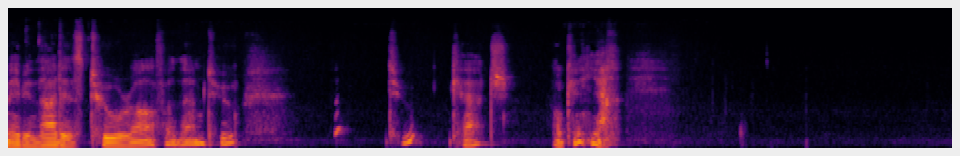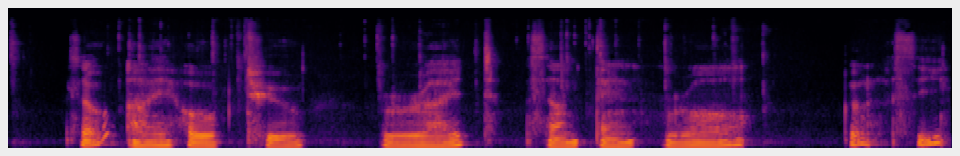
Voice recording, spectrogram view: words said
Maybe that is too raw for them to to catch. Okay, yeah. So I hope to write something wrong. Let's see.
